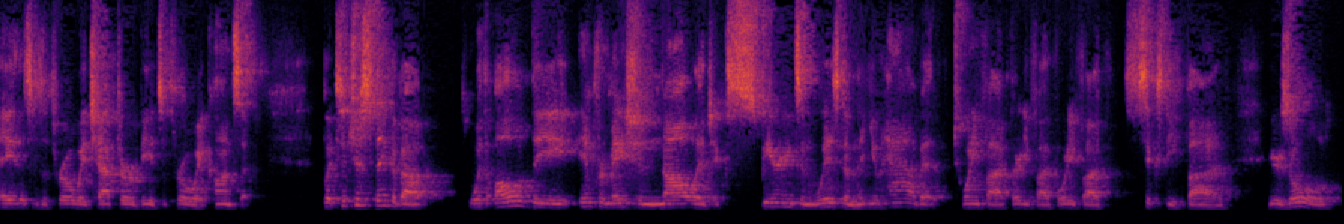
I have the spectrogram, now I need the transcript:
a this is a throwaway chapter or b it's a throwaway concept, but to just think about with all of the information, knowledge, experience, and wisdom that you have at 25, 35, 45, 65 years old,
